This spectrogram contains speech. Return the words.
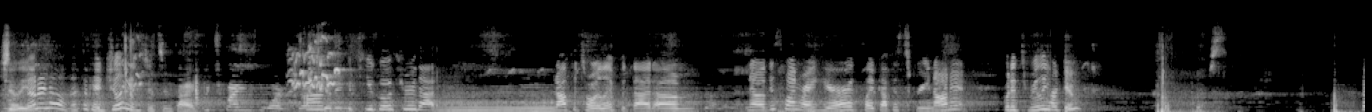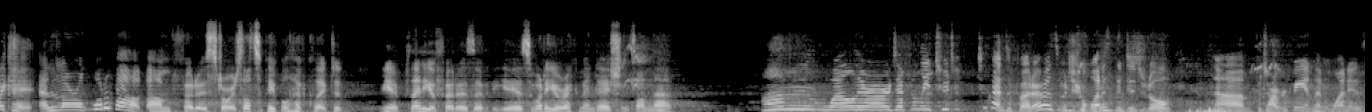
Jillian. No, no, no, that's okay. Julian's just inside. Which way is the one? Um, if you go through that, mm, not the toilet, but that, um, no, this one right here. It's like got the screen on it, but it's really hard to. Oops. Okay, and Laurel, what about um, photo storage? Lots of people have collected, you know, plenty of photos over the years. What are your recommendations on that? Um, well, there are definitely two two kinds of photos. Which one is the digital um, photography, and then one is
